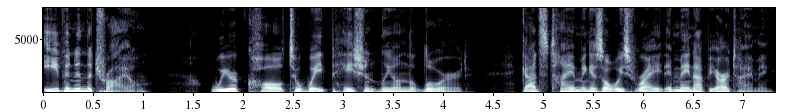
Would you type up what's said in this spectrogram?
Even in the trial, we are called to wait patiently on the Lord. God's timing is always right. It may not be our timing.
